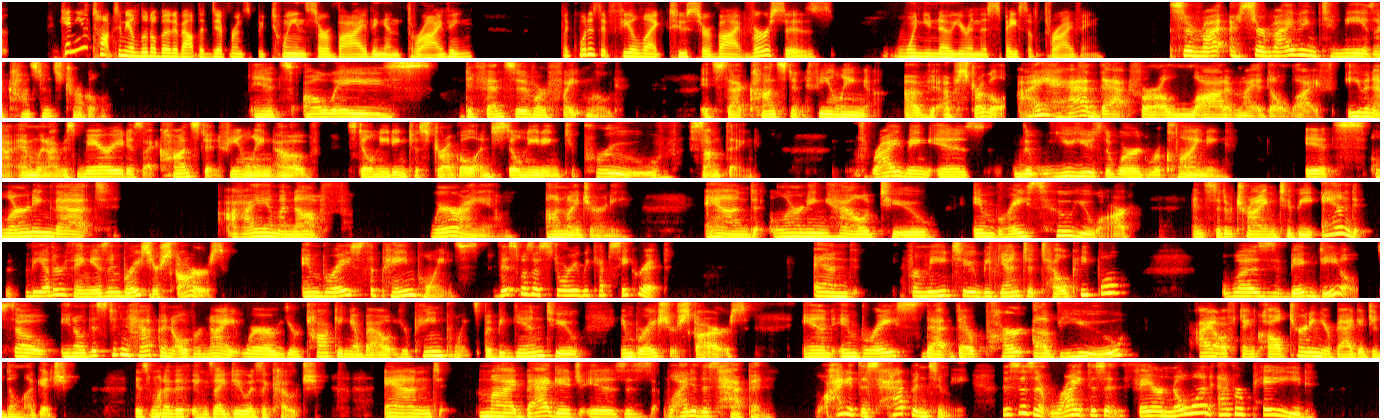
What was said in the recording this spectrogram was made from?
Can you talk to me a little bit about the difference between surviving and thriving? Like, what does it feel like to survive versus when you know you're in this space of thriving? Survive, surviving to me is a constant struggle. It's always defensive or fight mode. It's that constant feeling of, of struggle. I had that for a lot of my adult life, even at, and when I was married, it's that constant feeling of still needing to struggle and still needing to prove something. Thriving is the you use the word reclining. It's learning that I am enough where I am on my journey and learning how to embrace who you are instead of trying to be. And the other thing is embrace your scars, embrace the pain points. This was a story we kept secret. And for me to begin to tell people was a big deal. So, you know, this didn't happen overnight where you're talking about your pain points, but begin to embrace your scars and embrace that they're part of you. I often call turning your baggage into luggage is one of the things I do as a coach. And my baggage is is why did this happen? Why did this happen to me? This isn't right. This isn't fair. No one ever paid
